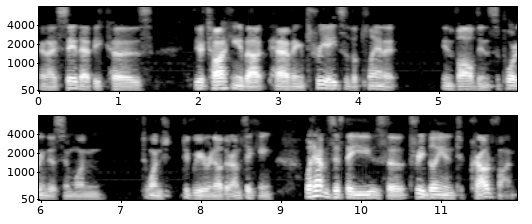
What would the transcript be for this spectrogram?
And I say that because you're talking about having three eighths of the planet involved in supporting this in one to one degree or another. I'm thinking, what happens if they use the three billion to crowdfund?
